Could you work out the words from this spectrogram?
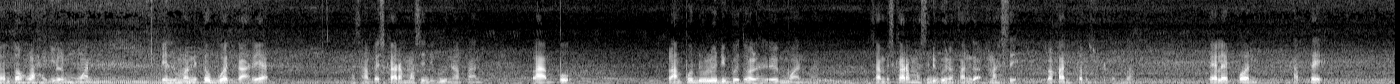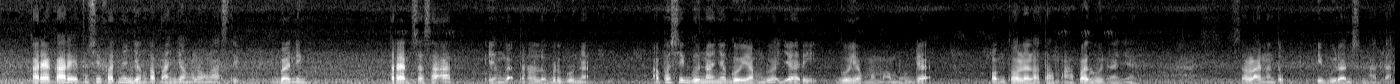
contohlah ilmuwan. Ilmuwan itu buat karya sampai sekarang masih digunakan. Lampu. Lampu dulu dibuat oleh ilmuwan. Sampai sekarang masih digunakan nggak? Masih. Bahkan terus berkembang. Telepon HP karya-karya itu sifatnya jangka panjang long lasting. Dibanding tren sesaat yang nggak terlalu berguna. Apa sih gunanya goyang dua jari goyang mama muda? Om tolelo tom apa gunanya? Selain untuk hiburan semata.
